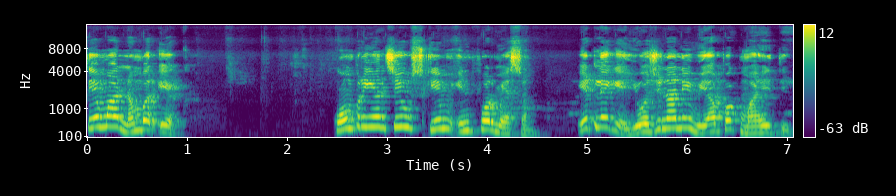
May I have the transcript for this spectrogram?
તેમાં નંબર એક કોમ્પ્રિહેન્સિવ સ્કીમ ઇન્ફોર્મેશન એટલે કે યોજનાની વ્યાપક માહિતી.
